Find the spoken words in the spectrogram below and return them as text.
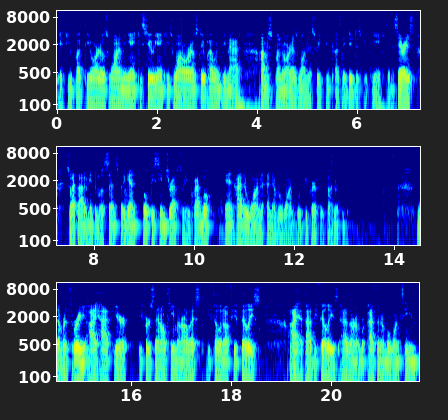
If you put the Orioles one and the Yankees two, Yankees one, Orioles two, I wouldn't be mad. I'm just putting Orioles one this week because they did just beat the Yankees in a series, so I thought it made the most sense. But again, both these teams are absolutely incredible, and either one at number one would be perfectly fine with me. Number three, I have here the first NL team on our list, the Philadelphia Phillies. I have had the Phillies as our number as the number one team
